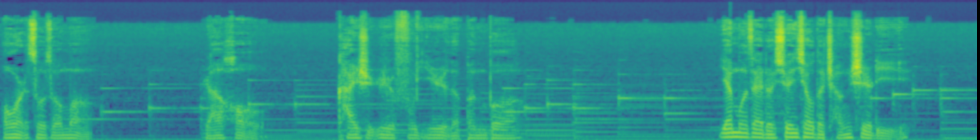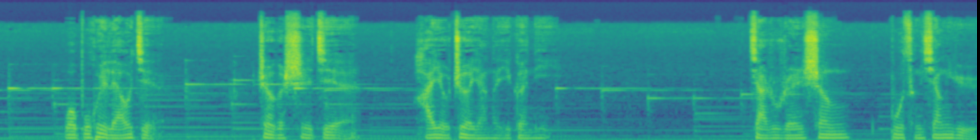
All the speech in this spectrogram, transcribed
偶尔做做梦，然后开始日复一日的奔波，淹没在这喧嚣的城市里。我不会了解，这个世界还有这样的一个你。假如人生不曾相遇，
